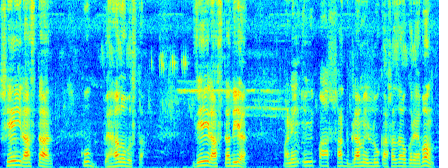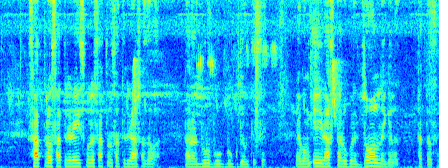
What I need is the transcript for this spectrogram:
সেই রাস্তার খুব বেহাল অবস্থা। যে রাস্তা দিয়ে মানে এই পাঁচ সাত গ্রামের লোক আসা যাওয়া করে এবং ছাত্র ছাত্রীরা স্কুলের ছাত্র ছাত্রীরা আসা যাওয়া তারা দুর্ভোগ ভুগতে হইতেছে এবং এই রাস্তার উপরে জল লেগে থাকতেছে।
